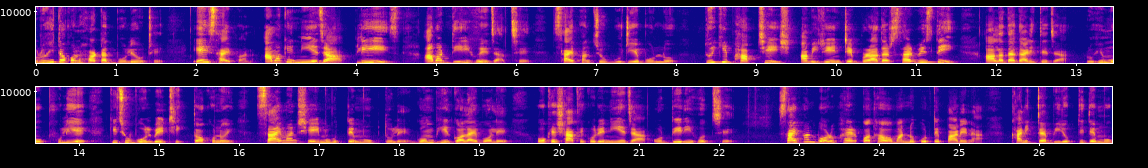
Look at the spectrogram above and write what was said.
রুহি তখন হঠাৎ বলে ওঠে, এই সাইফান, আমাকে নিয়ে যা, প্লিজ। আমার দেরি হয়ে যাচ্ছে। সাইফান চোখ গুটিয়ে বলল, তুই কি ভাবছিস আমি রেন্টে ব্রাদার সার্ভিস দিই? আলাদা গাড়িতে যা। রুহি মুখ ফুলিয়ে কিছু বলবে ঠিক তখনই সাইমান সেই মুহূর্তে মুখ তোলে, গম্ভীর গলায় বলে, ওকে সাথে করে নিয়ে যা, ওর দেরি হচ্ছে। সাইফান বড় ভাইয়ের কথা অমান্য করতে পারে না। খানিকটা বিরক্তিতে মুখ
